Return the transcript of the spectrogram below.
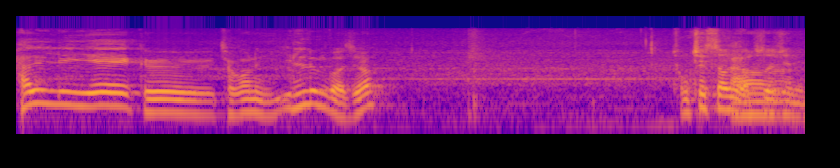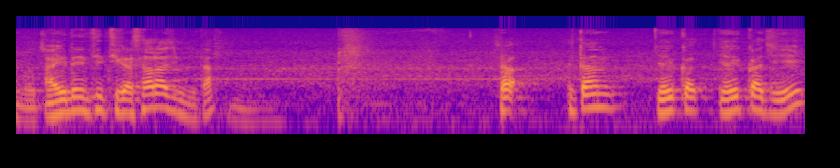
할리의 그 저거는 잃는 거죠? 정체성이 아, 없어지는 거지 아이덴티티가 사라집니다. 자, 일단 여기까지, 여기까지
